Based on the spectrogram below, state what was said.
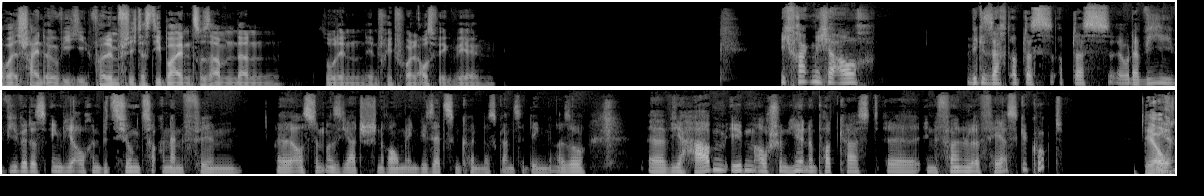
Aber es scheint irgendwie vernünftig, dass die beiden zusammen dann so den, den friedvollen Ausweg wählen. Ich frage mich ja auch, wie gesagt, ob das, ob das oder wie, wie wir das irgendwie auch in Beziehung zu anderen Filmen äh, aus dem asiatischen Raum irgendwie setzen können, das ganze Ding. Also äh, wir haben eben auch schon hier in einem Podcast äh, Infernal Affairs geguckt. Der, der auch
